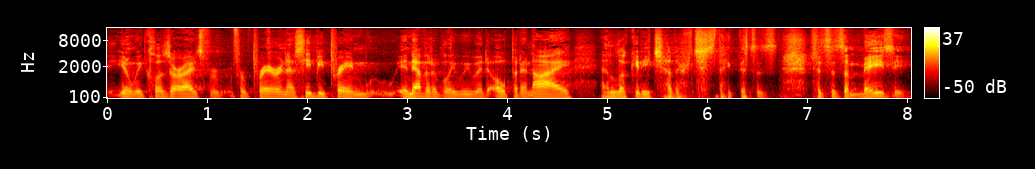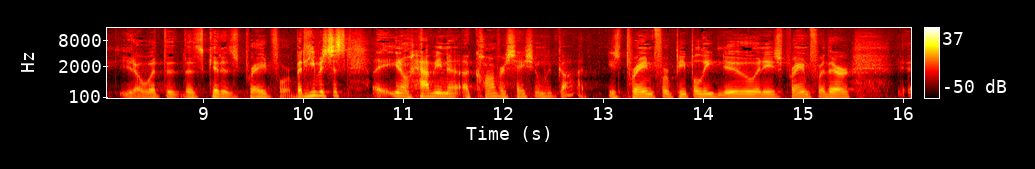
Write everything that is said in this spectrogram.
you know, we'd close our eyes for, for prayer. And as he'd be praying, inevitably we would open an eye and look at each other and just think, this is, this is amazing, you know, what the, this kid has prayed for. But he was just, you know, having a, a conversation with God. He's praying for people he knew and he's praying for their uh,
